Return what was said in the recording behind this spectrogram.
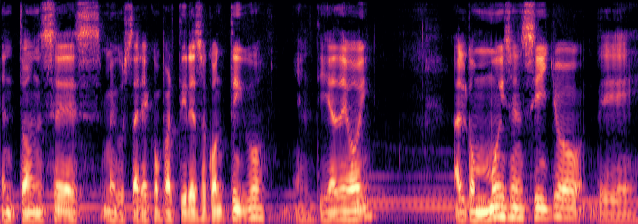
Entonces me gustaría compartir eso contigo el día de hoy algo muy sencillo de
